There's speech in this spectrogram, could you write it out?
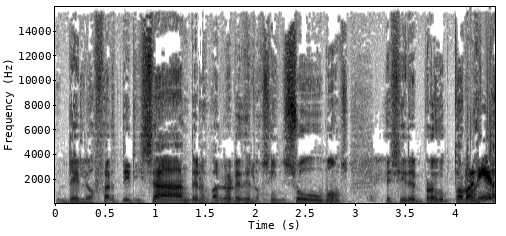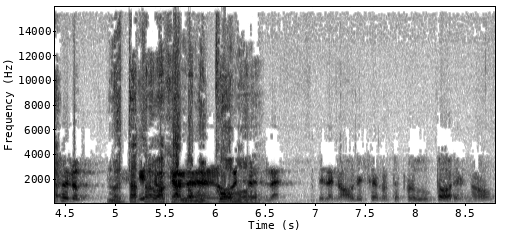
de los fertilizantes, los valores de los insumos. Es decir, el productor no, está, trabajando muy cómodo. De la, de la nobleza de nuestros productores, ¿no?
